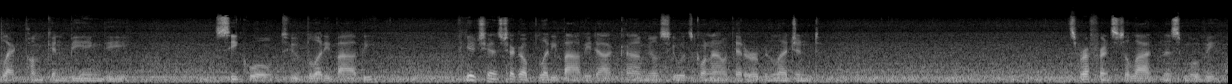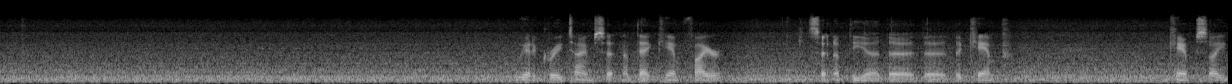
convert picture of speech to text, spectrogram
Black Pumpkin being the sequel to Bloody Bobby. You get a chance, check out BloodyBobby.com. You'll see what's going on with that urban legend. It's referenced a lot in this movie. We had a great time setting up that campfire, setting up the uh, the, the the camp campsite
